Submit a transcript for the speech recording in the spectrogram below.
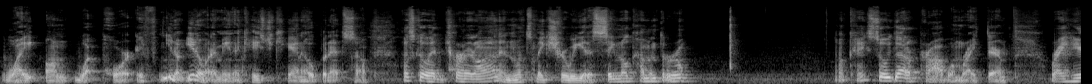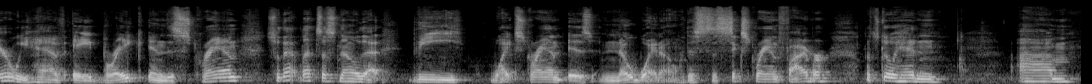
white on what port. If you know, you know what I mean. In case you can't open it, so let's go ahead and turn it on and let's make sure we get a signal coming through. Okay, so we got a problem right there. Right here we have a break in the strand, so that lets us know that the white strand is no bueno. This is a six strand fiber. Let's go ahead and um,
